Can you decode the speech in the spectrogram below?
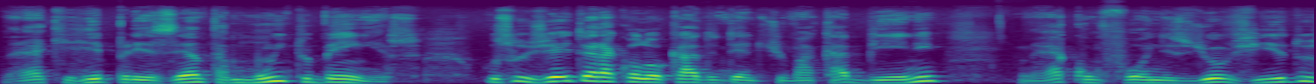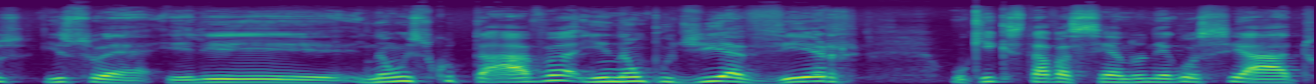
né, que representa muito bem isso. O sujeito era colocado dentro de uma cabine né, com fones de ouvidos, isso é, ele não escutava e não podia ver o que, que estava sendo negociado.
